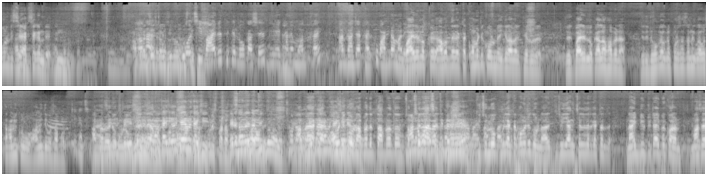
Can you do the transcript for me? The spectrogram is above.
করে দিচ্ছে এক সেকেন্ডে বলছি বাইরে থেকে লোক আসে দিয়ে এখানে মদ খায় আর গাঁজা খায় খুব আড্ডা মারে। বাইরের লোককে আমাদের একটা কমিটি করুন এই গ্রামের খেরুরের। যে বাইরের লোক এলাও হবে না। যদি ঢোকে ওগুলো প্রশাসনিক ব্যবস্থা আমি করব আমি দেবো সাপোর্ট ঠিক আছে। আপনারা ওই রকম পুলিশ পাঠাবো। আপনারা একটা কমিটি করুন আপনাদের তো আপনারা তো সব ছেলে আছেন। কিছু লোক মিলে একটা কমিটি করুন আর কিছু ইয়াং ছেলেদেরকে একটা নাইট ডিউটি টাইপের করান। মাসে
